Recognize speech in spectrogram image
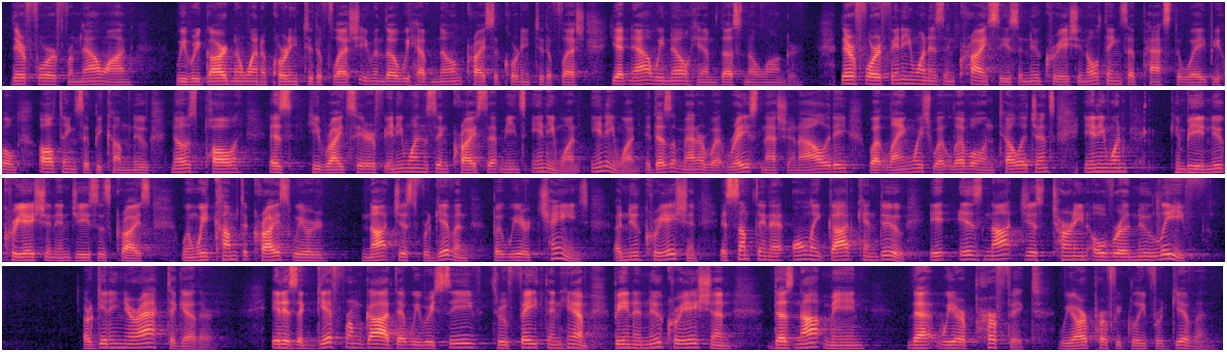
Therefore, from now on, we regard no one according to the flesh, even though we have known Christ according to the flesh. Yet now we know him, thus no longer. Therefore, if anyone is in Christ, he is a new creation. All things have passed away. Behold, all things have become new. Notice Paul, as he writes here, if anyone is in Christ, that means anyone, anyone. It doesn't matter what race, nationality, what language, what level of intelligence. Anyone can be a new creation in Jesus Christ. When we come to Christ, we are not just forgiven, but we are changed. A new creation is something that only God can do. It is not just turning over a new leaf or getting your act together. It is a gift from God that we receive through faith in Him. Being a new creation does not mean that we are perfect. We are perfectly forgiven.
